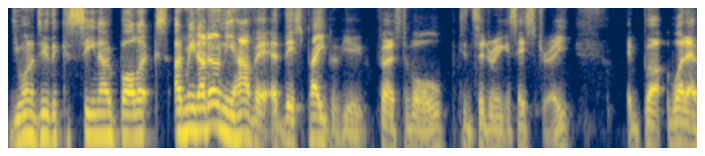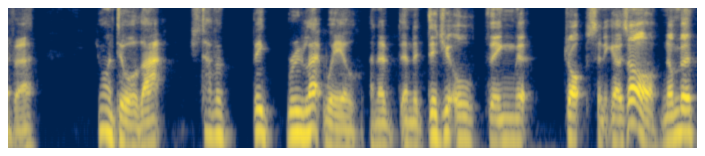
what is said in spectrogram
You want to do the casino bollocks? I mean, I'd only have it at this pay per view, first of all, considering its history. But whatever, you want to do all that? Just have a big roulette wheel and a and a digital thing that drops and it goes, oh, number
